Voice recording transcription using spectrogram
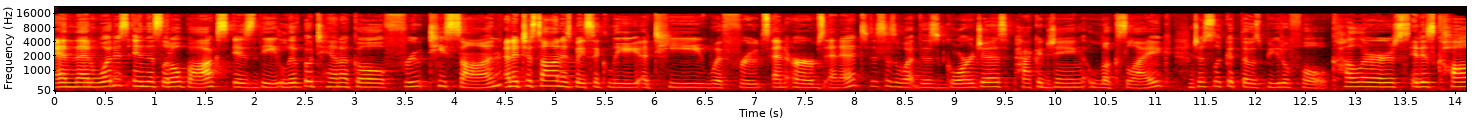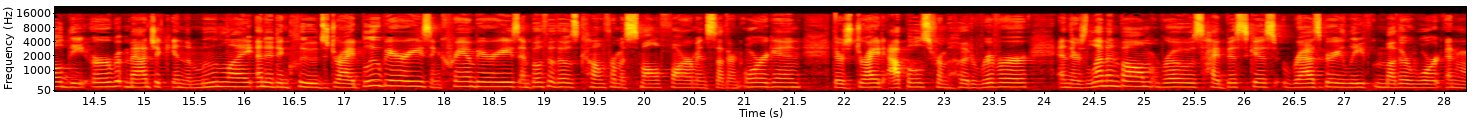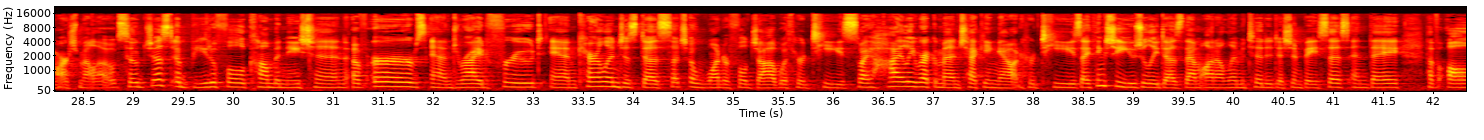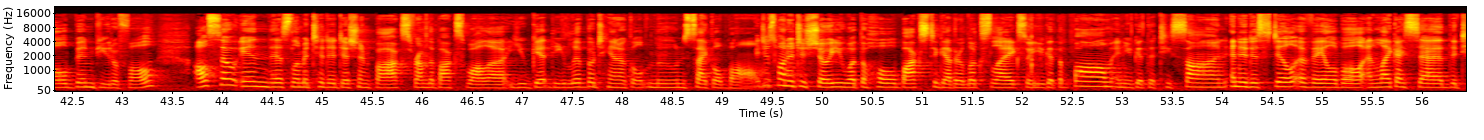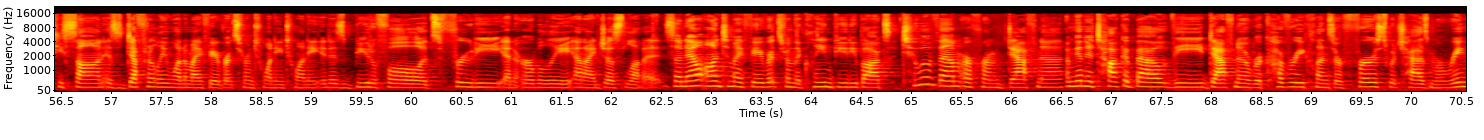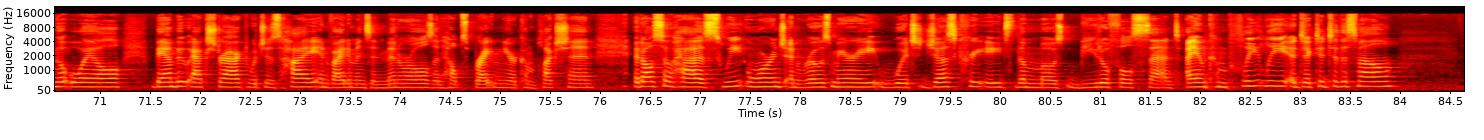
And then what is in this little box is the Live Botanical Fruit Tisane. And a tisane is basically a tea with fruits and herbs in it. This is what this gorgeous packaging looks like. And just look at those beautiful colors. It is called the Herb Magic in the Moonlight, and it includes dried blueberries and cranberries, and both of those come from a small farm in Southern Oregon. There's dried apples from Hood River, and there's lemon balm, rose, hibiscus, raspberry leaf, motherwort, and marshmallow. So just a beautiful beautiful combination of herbs and dried fruit, and Carolyn just does such a wonderful job with her teas. So I highly recommend checking out her teas. I think she usually does them on a limited edition basis, and they have all been beautiful. Also in this limited edition box from the Boxwalla, you get the Live Botanical Moon Cycle Balm. I just wanted to show you what the whole box together looks like. So you get the balm and you get the Tisane and it is still available. And like I said, the Tisane is definitely one of my favorites from 2020. It is beautiful, it's fruity and herbally, and I just love it. So now on to my favorites from the Clean Beauty box. Two of them are from Dafna. I'm gonna talk about the Dafna Recovery Cleanser first, which has moringa oil, bamboo extract, which is high in vitamins vitamins and minerals and helps brighten your complexion. It also has sweet orange and rosemary, which just creates the most beautiful scent. I am completely addicted to the smell.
